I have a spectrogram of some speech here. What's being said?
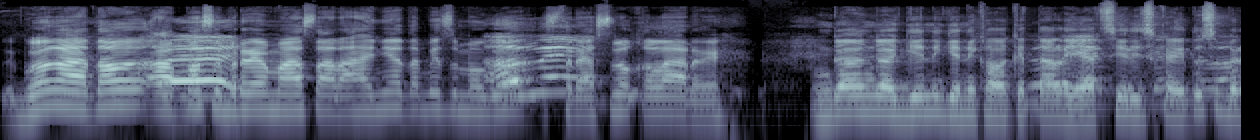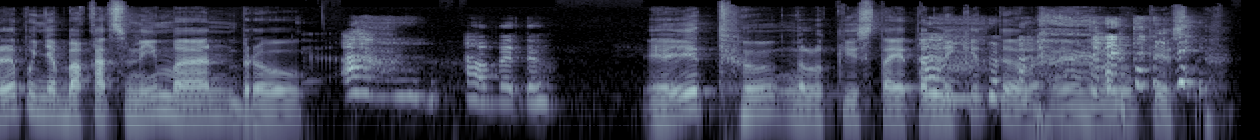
gua nggak tahu apa sebenarnya masalahnya tapi semoga Amin. stres lu kelar ya. enggak enggak gini gini kalau kita lihat si Rizka itu sebenarnya punya bakat seniman bro Apa tuh? ya itu ngelukis Titanic itu loh yang ngelukis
